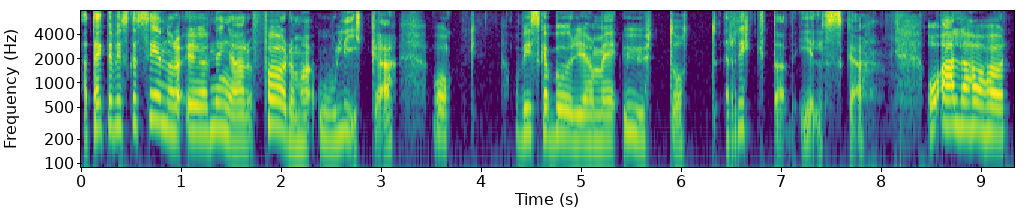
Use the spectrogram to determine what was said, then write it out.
Jag tänkte att vi ska se några övningar för de här olika. Och vi ska börja med utåtriktad ilska. Och alla har hört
